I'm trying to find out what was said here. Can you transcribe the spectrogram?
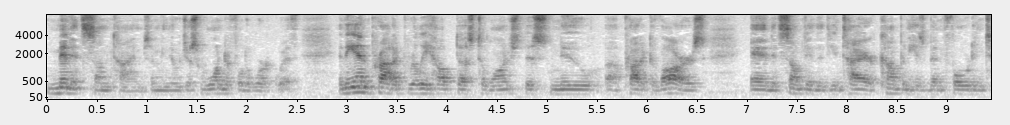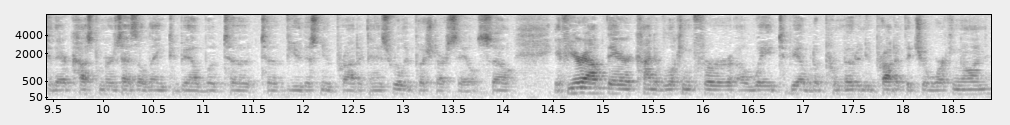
minutes sometimes. I mean, they were just wonderful to work with. And the end product really helped us to launch this new uh, product of ours, and it's something that the entire company has been forwarding to their customers as a link to be able to, to view this new product, and it's really pushed our sales. So if you're out there kind of looking for a way to be able to promote a new product that you're working on,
